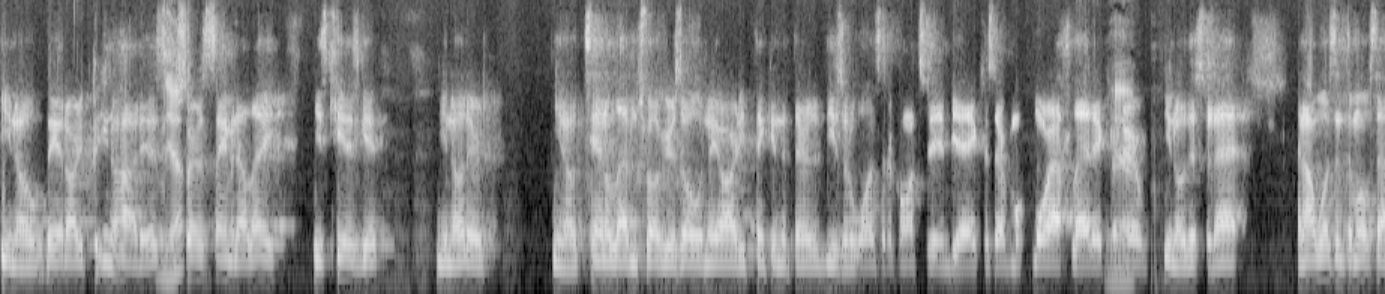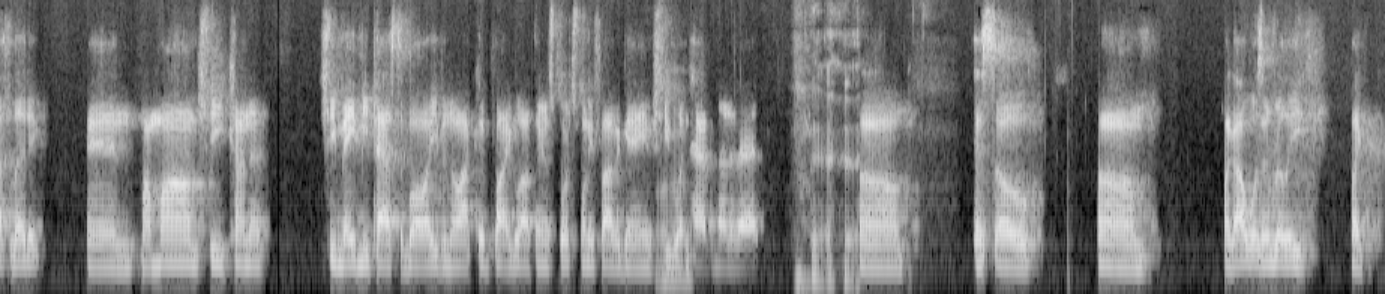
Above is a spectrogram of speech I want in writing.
you know, they had already, you know how it is. Yep. Sort of the same in LA. These kids get, you know, they're, you know, 10, 11, 12 years old, and they already thinking that they're, these are the ones that are going to the NBA because they're more athletic or they're, you know, this or that. And I wasn't the most athletic. And my mom, she kind of, she made me pass the ball, even though I could probably go out there and score 25 a game. She mm-hmm. wasn't having none of that. um, and so, um, like I wasn't really like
